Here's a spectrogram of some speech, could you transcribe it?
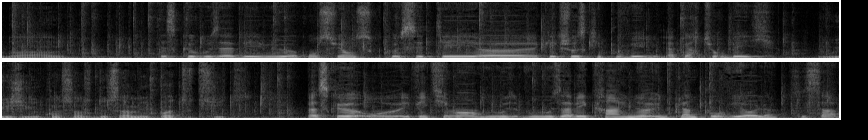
Bah oui. Est-ce que vous avez eu euh, conscience que c'était euh, quelque chose qui pouvait la perturber? Oui, j'ai eu conscience de ça, mais pas tout de suite. Parce que euh, effectivement, vous, vous, avez craint une, plainte pour viol, c'est ça?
